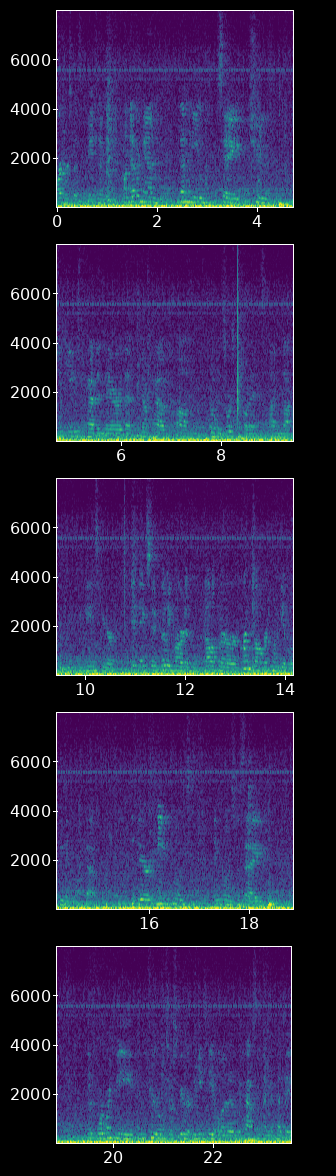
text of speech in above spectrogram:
hardware specification. On the other hand, then when you say choose GPUs to have in there that don't have um, open source components, I'm not going to use any names here. It makes it really hard as a developer or current developers want to be able to do anything like that. Is there any influence influence to say if we're going to be in open source spirit, we need to be able to have something that has a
